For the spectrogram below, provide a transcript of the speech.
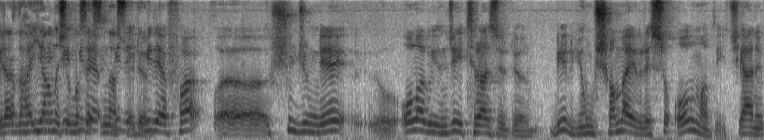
Biraz daha iyi anlaşılması bir açısından bir söylüyorum. Bir defa e, şu cümleye e, olabildiğince itiraz ediyorum. Bir yumuşama evresi olmadığı için. Yani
